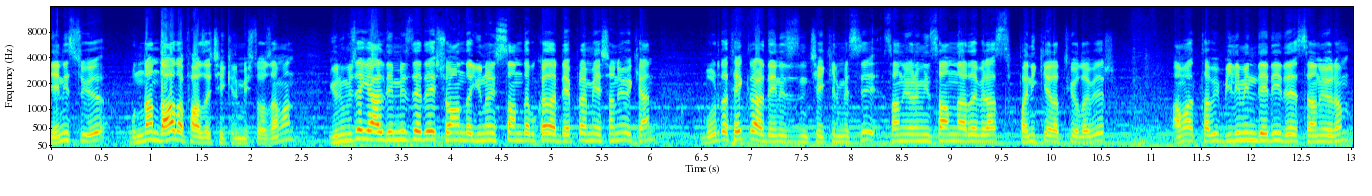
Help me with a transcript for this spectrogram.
deniz suyu bundan daha da fazla çekilmişti o zaman. Günümüze geldiğimizde de şu anda Yunanistan'da bu kadar deprem yaşanıyorken Burada tekrar denizin çekilmesi sanıyorum insanlarda biraz panik yaratıyor olabilir. Ama tabii bilimin dediği de sanıyorum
